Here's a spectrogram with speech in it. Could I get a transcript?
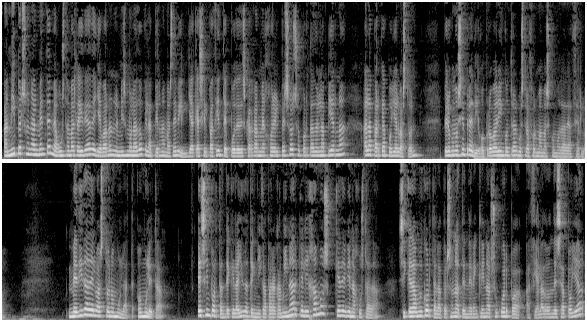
A mí personalmente me gusta más la idea de llevarlo en el mismo lado que la pierna más débil, ya que así el paciente puede descargar mejor el peso soportado en la pierna a la par que apoya el bastón. Pero como siempre digo, probar y encontrar vuestra forma más cómoda de hacerlo. Medida del bastón o, muleta. Es importante que la ayuda técnica para caminar que elijamos quede bien ajustada. Si queda muy corta, la persona tenderá a inclinar su cuerpo hacia lado donde se apoya,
